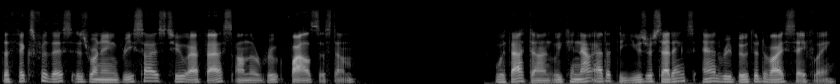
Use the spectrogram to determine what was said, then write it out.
The fix for this is running resize2fs on the root file system. With that done, we can now edit the user settings and reboot the device safely.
